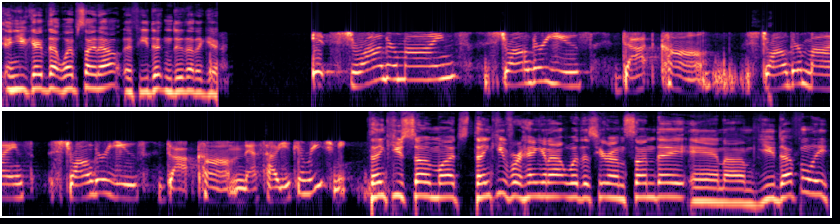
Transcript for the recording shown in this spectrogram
and you gave that website out if you didn't do that again? It's Stronger Minds, StrongerYouth.com. Stronger Minds, StrongerYouth.com. That's how you can reach me. Thank you so much. Thank you for hanging out with us here on Sunday. And um, you definitely,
